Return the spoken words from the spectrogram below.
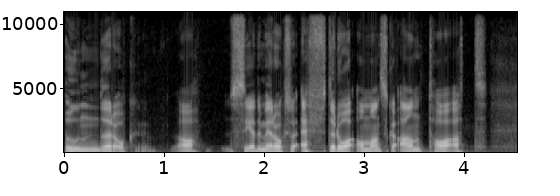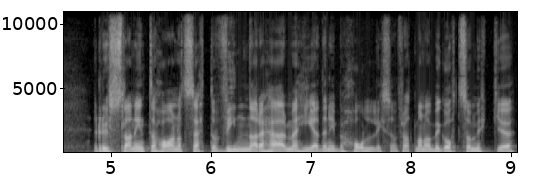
under och ja, sedermera också efter då om man ska anta att Ryssland inte har något sätt att vinna det här med heden i behåll liksom för att man har begått så mycket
